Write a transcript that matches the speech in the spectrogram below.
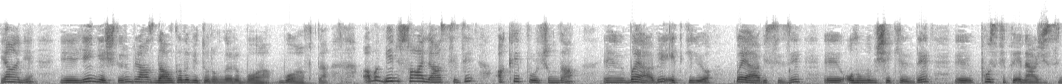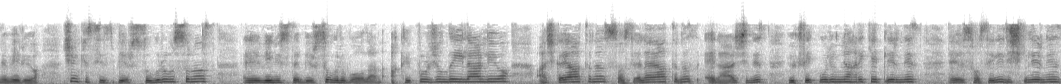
Yani e, yengeçlerin biraz dalgalı bir durumları bu bu hafta. Ama Venüs hala sizi Akrep burcundan e, bayağı bir etkiliyor. Bayağı bir sizi e, olumlu bir şekilde e, pozitif enerjisini veriyor. Çünkü siz bir su grubusunuz. E, Venüs de bir su grubu olan Akrep Burcu'nda ilerliyor. Aşk hayatınız, sosyal hayatınız, enerjiniz, yüksek volümlü hareketleriniz, e, sosyal ilişkileriniz,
